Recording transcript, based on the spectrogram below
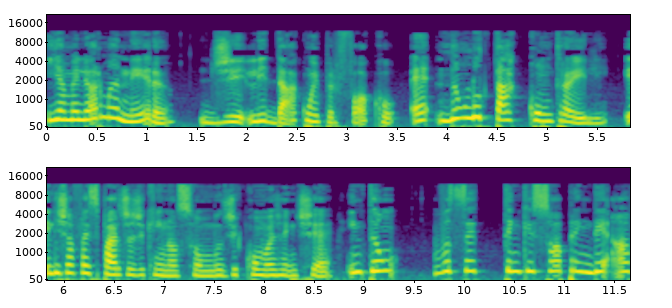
E a melhor maneira de lidar com o hiperfoco é não lutar contra ele. Ele já faz parte de quem nós somos, de como a gente é. Então, você tem que só aprender a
